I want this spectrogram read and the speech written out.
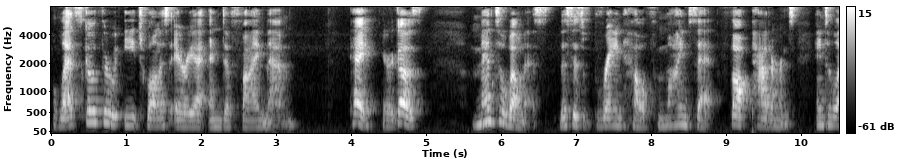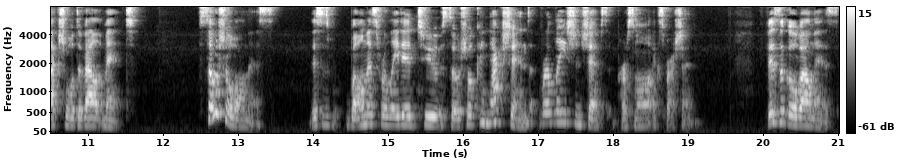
Let's go through each wellness area and define them. Okay, here it goes. Mental wellness. This is brain health, mindset, thought patterns, intellectual development. Social wellness. This is wellness related to social connections, relationships, personal expression. Physical wellness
